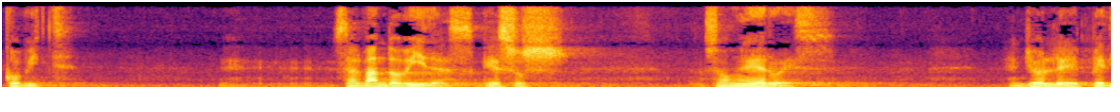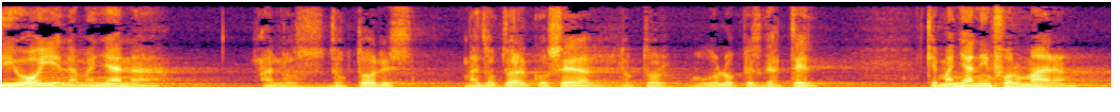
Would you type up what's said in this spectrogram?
COVID, salvando vidas, que esos son héroes. Yo le pedí hoy en la mañana a los doctores, al doctor Alcocer, al doctor Hugo López Gatel, que mañana informaran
